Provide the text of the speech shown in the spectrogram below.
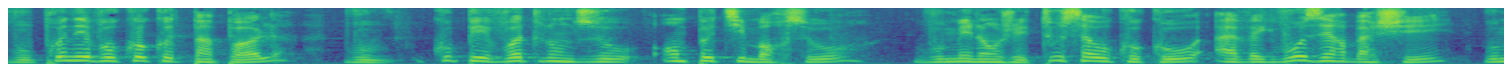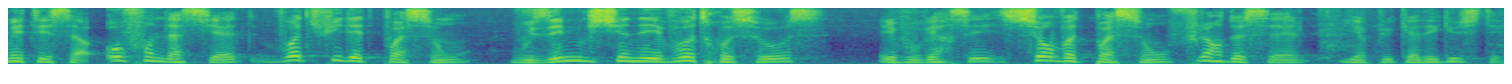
Vous prenez vos cocos de Paimpol, vous coupez votre lonzo en petits morceaux, vous mélangez tout ça au coco avec vos herbes hachées, vous mettez ça au fond de l'assiette, votre filet de poisson, vous émulsionnez votre sauce et vous versez sur votre poisson fleur de sel, il n'y a plus qu'à déguster.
